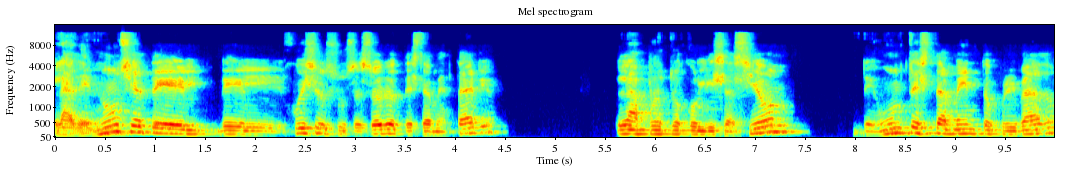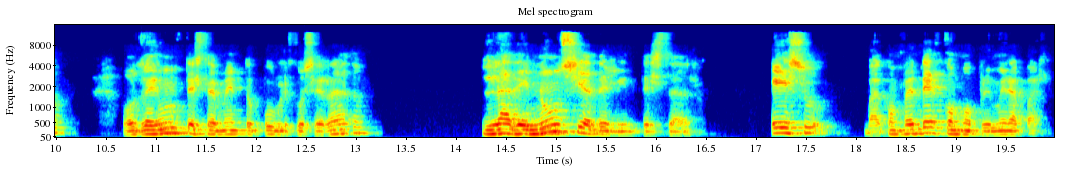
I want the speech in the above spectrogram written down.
la denuncia del, del juicio sucesorio testamentario, la protocolización de un testamento privado o de un testamento público cerrado, la denuncia del intestado. Eso va a comprender como primera parte.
